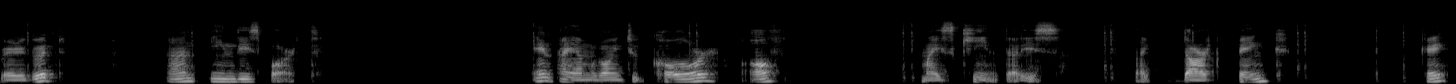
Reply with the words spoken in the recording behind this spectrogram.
very good. And in this part. And I am going to color off my skin that is like dark pink. Okay,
